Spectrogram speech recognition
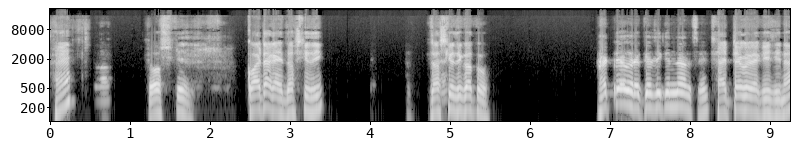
হ্যাঁ? দশ কেজি। কয় টাকায় দশ কেজি? দশ কেজি কত? ষাট টাকা করে কেজি কিনে আনছে। ষাট টাকা করে কেজি না?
